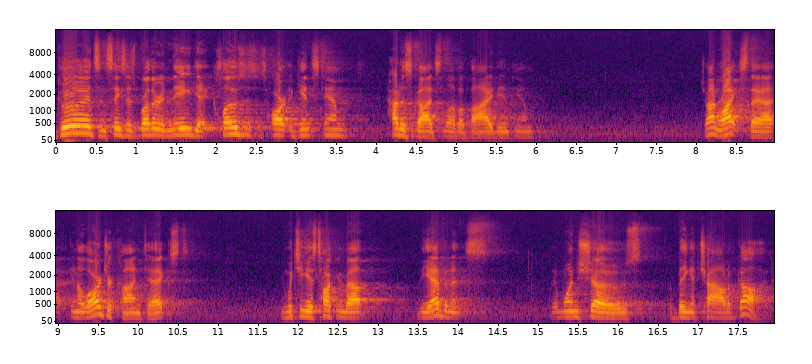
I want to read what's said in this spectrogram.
goods and sees his brother in need, yet closes his heart against him, how does God's love abide in him? John writes that in a larger context, in which he is talking about the evidence that one shows of being a child of God.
